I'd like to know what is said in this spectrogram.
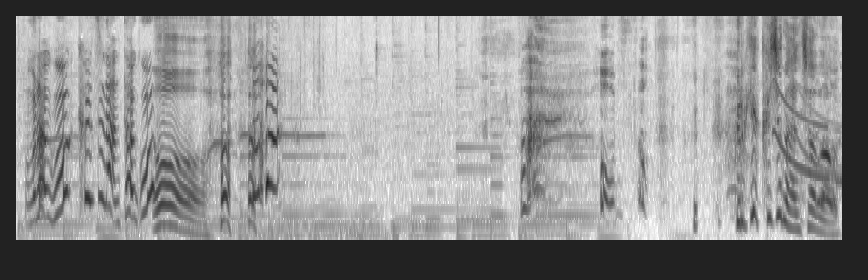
뭐라고? 크진 않다고? 어. 그렇게 크진 않잖아.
